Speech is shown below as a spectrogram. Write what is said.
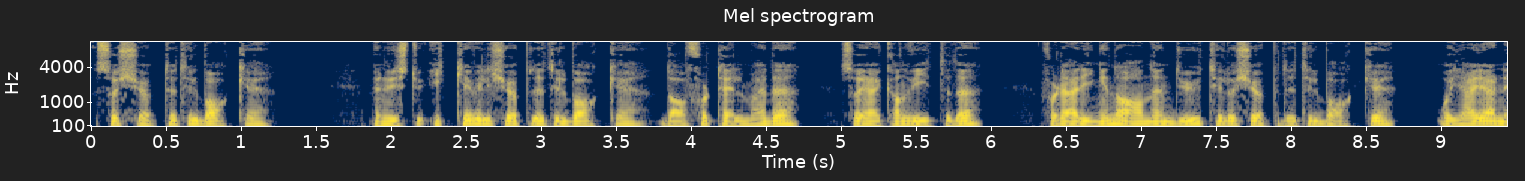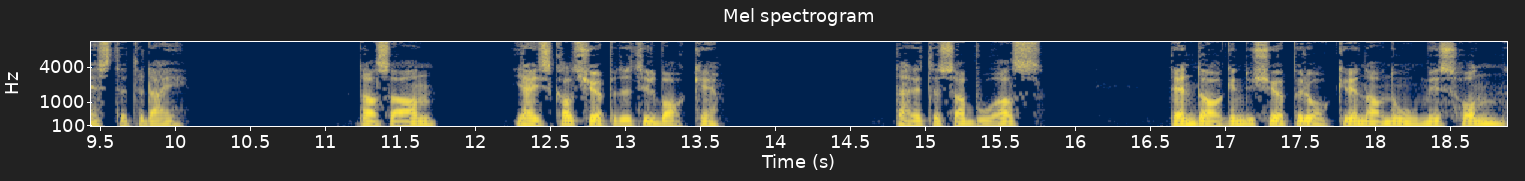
så kjøp det tilbake. Men hvis du ikke vil kjøpe det tilbake, da fortell meg det, så jeg kan vite det, for det er ingen annen enn du til å kjøpe det tilbake, og jeg er nest etter deg.» Da sa han, «Jeg skal kjøpe det tilbake.» Deretter sa Boas, «Den dagen du kjøper åkeren av Noomis hånd,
